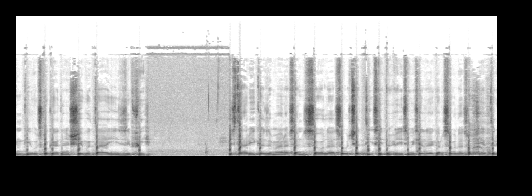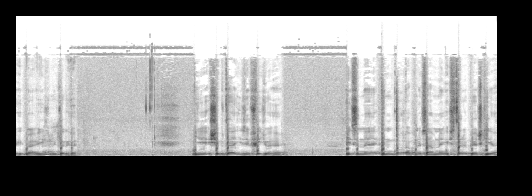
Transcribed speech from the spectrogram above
ان کی، اس کو کہتے ہیں شبتائی ذفی اس تحریک کا زمانہ سن سولہ سو چھتیس عیسوی سے لے کر سولہ سو چھہتر عیسوی تک ہے۔ یہ شبتائی ذفی جو ہے، اس نے ان کو اپنے سامنے اس طرح پیش کیا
